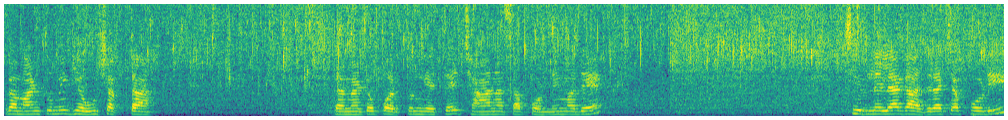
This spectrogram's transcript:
प्रमाण तुम्ही घेऊ शकता. टमॅटो परतून घेते छान असा फोडणीमध्ये. चिरलेल्या गाजराच्या फोडी.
